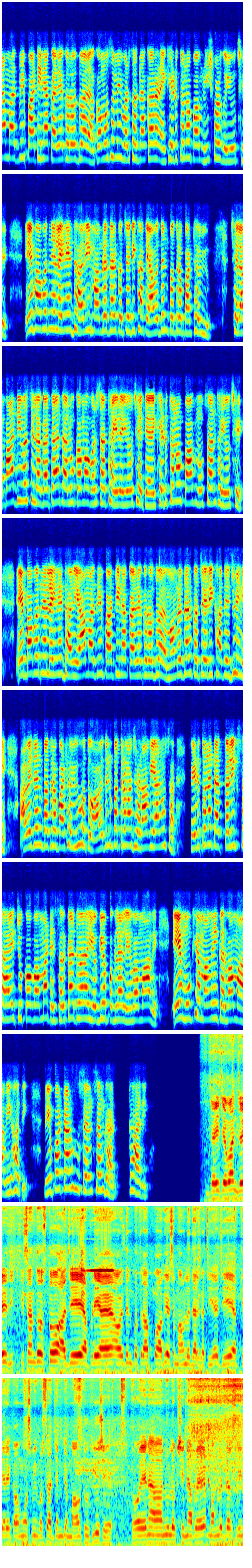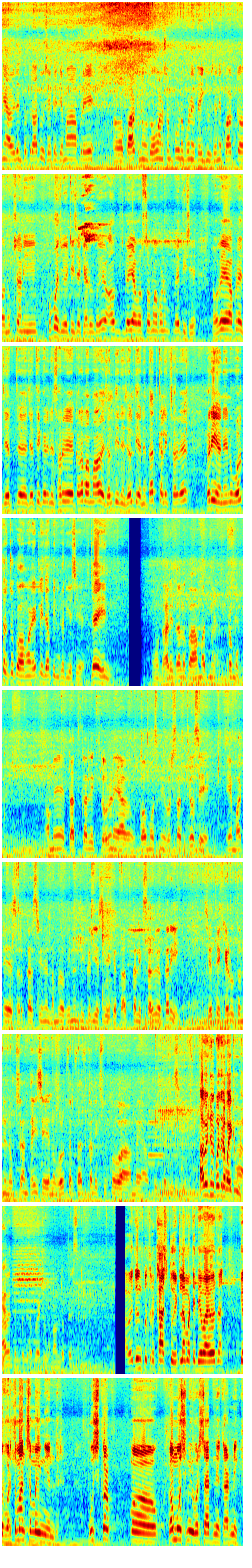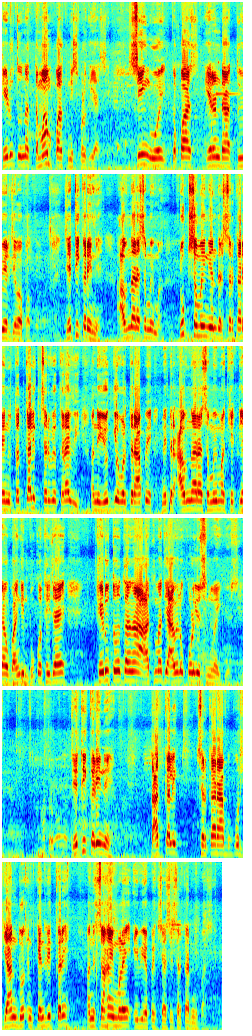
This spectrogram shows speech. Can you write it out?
આદમી પાર્ટીના કાર્યકરો દ્વારા કમોસમી વરસાદના કારણે ખેડૂતોનો પાક નિષ્ફળ ગયો છે. એ બાબતને લઈને ધારી મામલતદાર કચેરી ખાતે આવેદનપત્ર પાઠવ્યું. છેલ્લા પાંચ દિવસથી લગાતાર તાલુકામાં વરસાદ થઈ રહ્યો છે, ત્યારે ખેડૂતોનો પાક નુકસાન થયો છે. એ બાબતને લઈને ધારી આમ આદમી પાર્ટીના કાર્યકરો દ્વારા મામલતદાર કચેરી ખાતે જઈને આવેદનપત્ર પાઠવ્યું હતું. આવેદનપત્રમાં જણાવ્યા અનુસાર, ખેડૂતોને તાત્કાલિક સહાય ચૂકવવા માટે સરકાર દ્વારા યોગ્ય પગલાં લેવામાં આવે, એ મુખ્ય માંગણી કરવામાં આવી હતી. રિપોર્ટર હુસેન સંઘાર ધારી. જય જવાન, જય કિસાન દોસ્તો, આજે આપણે આવેદનપત્ર આપવા આવ્યા છે મામલતદાર કચેરીએ, જે અત્યારે કમોસમી વરસાદ જેમ કે માવઠું થયું છે, તો એના અનુલક્ષીને આપણે મામલતદારશ્રીને આવેદનપત્ર આપ્યું છે કે જેમાં આપણે પાકનું ધોવાણ સંપૂર્ણપણે થઈ ગયું છે અને પાક નુકસાની ખૂબ જ વેઠી છે ખેડૂતોએ ગયા વર્ષોમાં પણ વેઠી છે. હવે આપણે જે, જેથી કરીને સર્વે કરવામાં આવે જલ્દી ને જલ્દી અને તાત્કાલિક સર્વે કરી અને એનું વળતર ચૂકવવા માટે એટલી જ અપીલ કરીએ છીએ. જય હિન્દ. હું ધારી તાલુકા આમ આદમી પ્રમુખ. અમે તાત્કાલિક ધોરણે આ કમોસમી વરસાદ થયો છે એ માટે સરકારશ્રીને નમ્ર વિનંતી કરીએ છીએ કે તાત્કાલિક સર્વે કરી જે તે ખેડૂતોને નુકસાન થઈ છે એનું વળતર તાત્કાલિક ચૂકવવા અમે અપીલ કરીએ છીએ. આવેદનપત્ર પાઠવું છે. આવેદનપત્ર પાઠવું મામલતદારશ્રી આવેદનપત્ર ખાસ તો એટલા માટે દેવા આવ્યા હતા કે વર્તમાન સમયની અંદર પુષ્કળ કમોસમી વરસાદને કારણે ખેડૂતોના તમામ પાક નિષ્ફળ ગયા છે. સિંગ હોય, કપાસ, એરંડા, તુવેર જેવા પાકો. જેથી કરીને આવનારા સમયમાં ટૂંક સમયની અંદર સરકાર એનું તત્કાલિક સર્વે કરાવી અને યોગ્ય વળતર આપે, નહીંતર આવનારા સમયમાં ખેતીયાઓ ભાંગીને ભૂકો થઈ જાય. ખેડૂતોના હાથમાંથી આવેલો કોળિયો છીનવાઈ ગયો છે. જેથી કરીને તાત્કાલિક સરકાર આ ઉપર ધ્યાન કેન્દ્રિત કરે. અને સહાય મળે એવી અપેક્ષા છે સરકારની પાસે.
